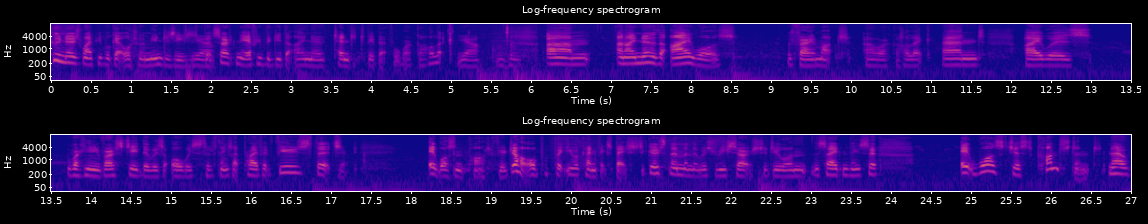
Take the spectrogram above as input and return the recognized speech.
who knows why people get autoimmune diseases? Yeah. But certainly, everybody that I know tended to be a bit of a workaholic. Yeah. hmm Um, and I know that I was very much a workaholic, and I was working in university. There was always sort of things like private views that. Yeah. It wasn't part of your job, but you were kind of expected to go to them, and there was research to do on the side and things. So it was just constant. Now,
